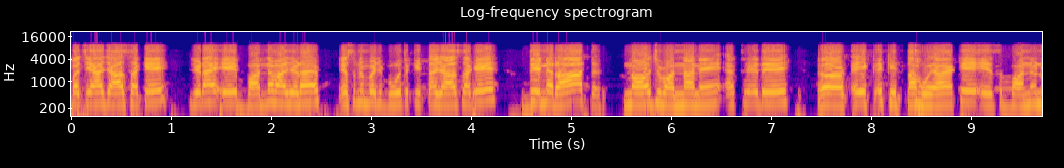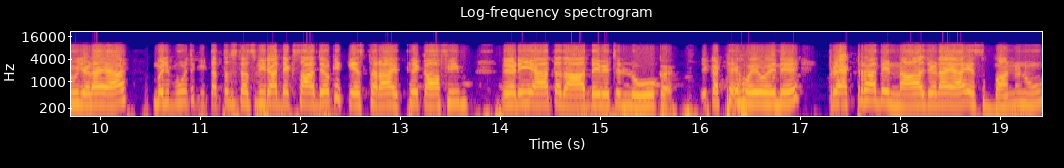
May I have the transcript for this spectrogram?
ਬਚਿਆ ਜਾ ਸਕੇ ਜਿਹੜਾ ਇਹ ਬੰਨ ਵਾ ਜਿਹੜਾ ਹੈ, ਇਸ ਨੂੰ ਮਜ਼ਬੂਤ ਕੀਤਾ ਜਾ ਸਕੇ। ਦਿਨ ਰਾਤ ਨੌਜਵਾਨਾਂ ਨੇ ਇੱਥੇ ਦੇ ਇੱਕ ਕੀਤਾ ਹੋਇਆ ਹੈ ਕਿ ਇਸ ਬੰਨ ਨੂੰ ਜਿਹੜਾ ਆ ਮਜ਼ਬੂਤ ਕੀਤਾ। ਤੁਸੀਂ ਤਸਵੀਰਾਂ ਦੇਖ ਸਕਦੇ ਹੋ ਕਿ ਕਿਸ ਤਰ੍ਹਾਂ ਇੱਥੇ ਕਾਫੀ ਜਿਹੜੀ ਆ ਤਾਦਾਦ ਦੇ ਵਿੱਚ ਲੋਕ ਇਕੱਠੇ ਹੋਏ ਹੋਏ ਨੇ। ਟਰੈਕਟਰਾਂ ਦੇ ਨਾਲ ਜਿਹੜਾ ਆ ਇਸ ਬੰਨ ਨੂੰ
